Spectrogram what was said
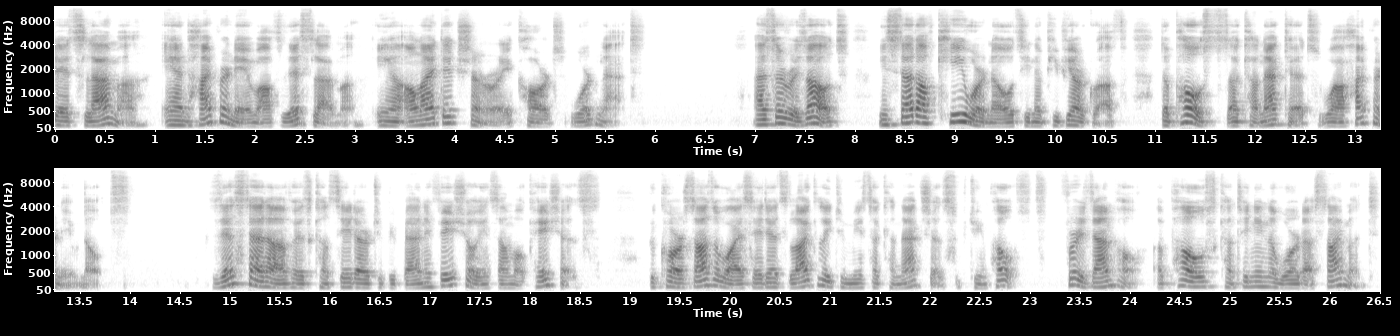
its lemma and hypernym of this lemma in an online dictionary called WordNet. As a result, instead of keyword nodes in the PPR graph, the posts are connected via hypernym nodes. This setup is considered to be beneficial in some occasions, because otherwise it is likely to miss the connections between posts. For example, a post containing the word assignment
